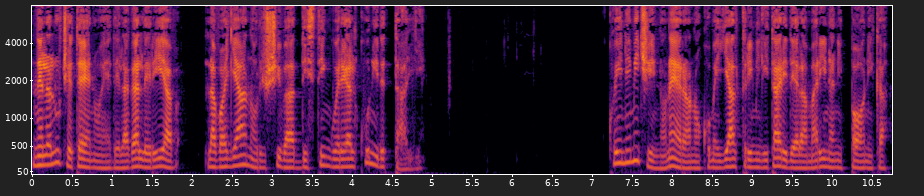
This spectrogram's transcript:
Nella luce tenue della galleria Lavagliano riusciva a distinguere alcuni dettagli. Quei nemici non erano come gli altri militari della marina nipponica,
